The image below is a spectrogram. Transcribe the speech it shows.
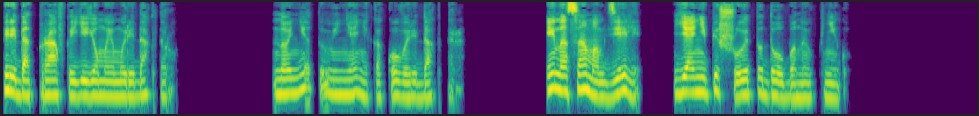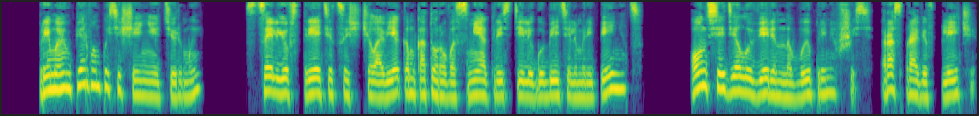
перед отправкой ее моему редактору. Но нет у меня никакого редактора. И на самом деле я не пишу эту долбанную книгу. При моем первом посещении тюрьмы с целью встретиться с человеком, которого СМИ окрестили губителем репенец, он сидел уверенно выпрямившись, расправив плечи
